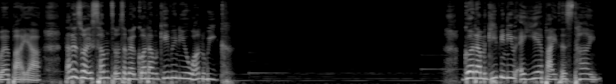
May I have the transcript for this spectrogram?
whereby, uh, that is why sometimes I'm like, God, I'm giving you one week. God, I'm giving you a year by this time.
